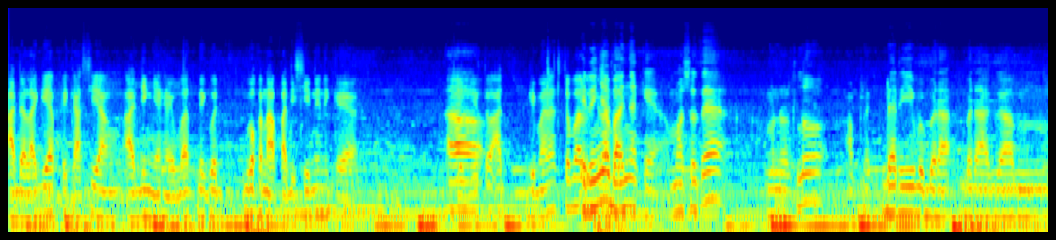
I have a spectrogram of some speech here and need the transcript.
ada lagi aplikasi yang anjing ya hebat nih gue gue kenapa di sini nih kayak, kayak Eh, gitu. Gimana? Coba ininya banyak ya. Maksudnya menurut lu dari beberapa beragam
